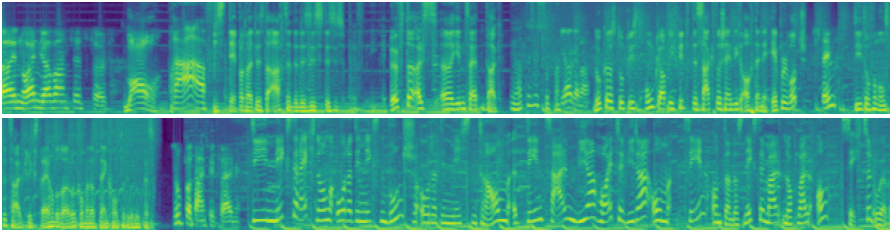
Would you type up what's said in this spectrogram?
Äh, Im neuen Jahr waren es jetzt zwölf. Wow! Brav! Bis deppert, heute ist der 18. Das ist, das ist öfter als äh, jeden zweiten Tag. Ja, das ist super. Ja, genau. Lukas, du bist unglaublich fit. Das sagt wahrscheinlich auch deine Apple Watch. Stimmt. Die du von uns bezahlt kriegst. 300 Euro kommen auf dein Konto, lieber Lukas. Super, danke, freue mich. Die nächste Rechnung oder den nächsten Wunsch oder den nächsten Traum, den zahlen wir heute wieder um 10 und dann das nächste Mal nochmal um 16 Uhr.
